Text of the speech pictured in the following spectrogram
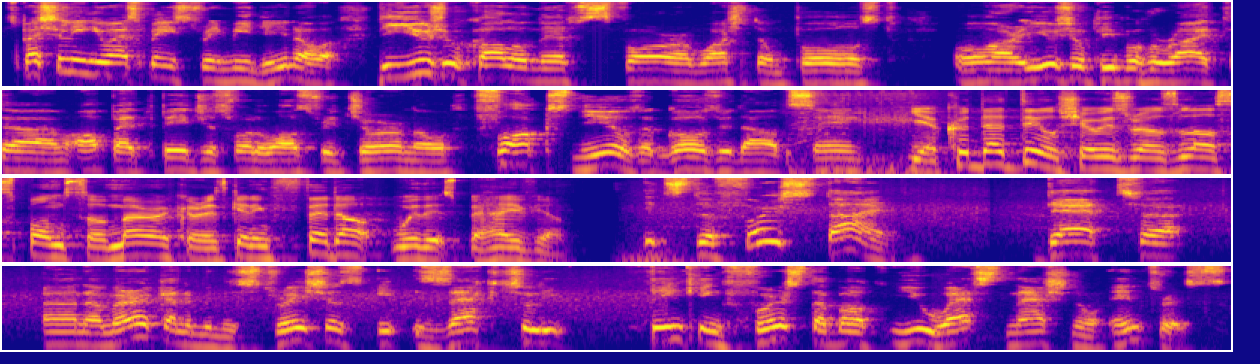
especially in US mainstream media. You know, the usual columnists for Washington Post, or usual people who write uh, op-ed pages for the Wall Street Journal, Fox News, it goes without saying. Yeah, could that deal show Israel's last sponsor, America, is getting fed up with its behavior? It's the first time that uh, an American administration is actually thinking first about U.S. national interests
